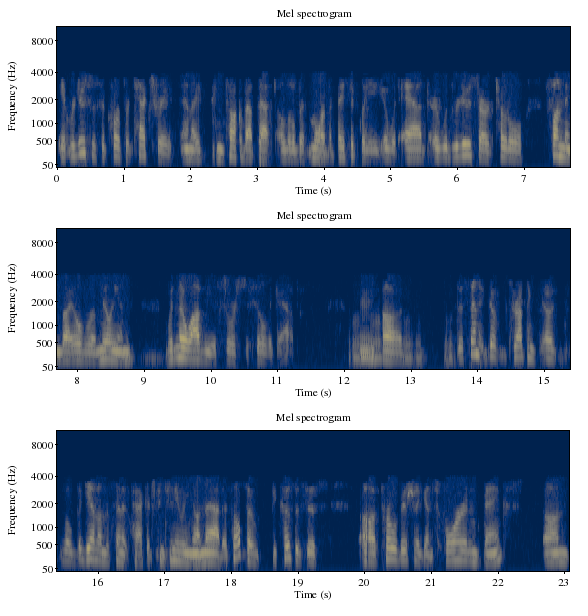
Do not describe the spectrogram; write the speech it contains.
it reduces the corporate tax rate, and I can talk about that a little bit more. But basically, it would add or would reduce our total funding by over a million, with no obvious source to fill the gap. Mhm. Uh, Mhm. the Senate go, dropping, uh, well, again on the Senate package, continuing on that, it's also because of this uh, prohibition against foreign banks. Um,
